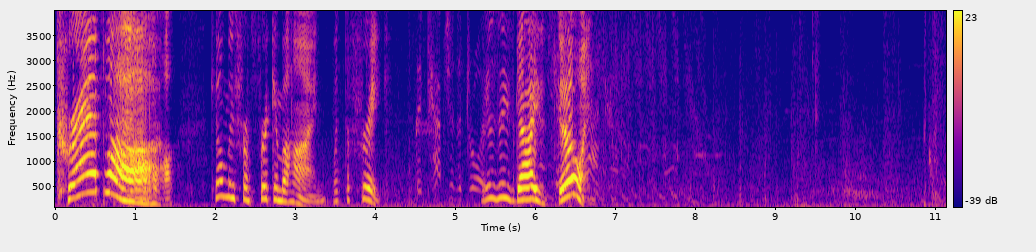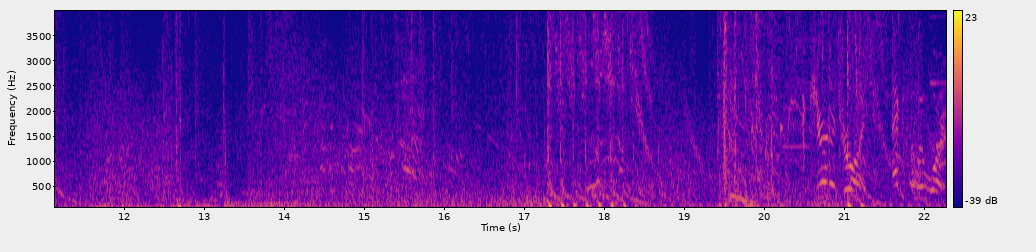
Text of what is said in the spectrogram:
crap! Oh! Kill me from freaking behind. What the freak? They've captured the droid. What is these guys doing? Secured a droid. Excellent work.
